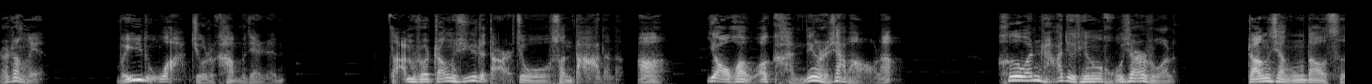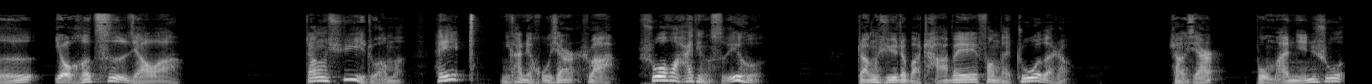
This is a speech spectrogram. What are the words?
的声音，唯独啊就是看不见人。咱们说张须这胆儿就算大的了啊，要换我肯定是吓跑了。喝完茶，就听狐仙说了：“张相公到此有何赐教啊？”张旭一琢磨：“嘿，你看这狐仙是吧？说话还挺随和。”张旭这把茶杯放在桌子上，上仙儿，不瞒您说，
